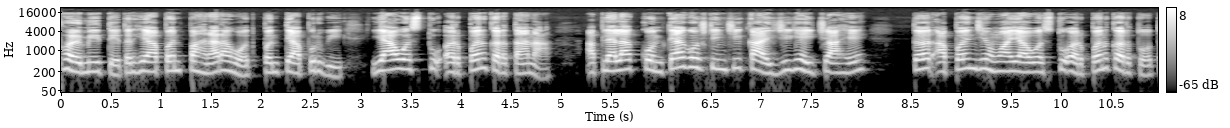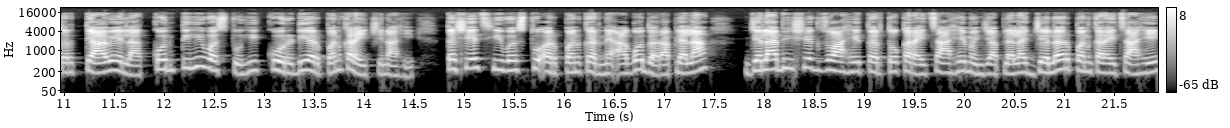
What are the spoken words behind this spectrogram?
फळ मिळते? तर हे आपण पाहणार आहोत. पण त्यापूर्वी या वस्तू अर्पण करताना आपल्याला कोणत्या गोष्टींची काळजी घ्यायची आहे? तर आपण जेव्हा या वस्तू अर्पण करतो तर त्यावेळेला कोणतीही वस्तू ही कोरडी अर्पण करायची नाही. तसेच ही वस्तू अर्पण करण्या अगोदर आपल्याला जलाभिषेक जो आहे तर तो करायचा आहे. म्हणजे आपल्याला जल अर्पण करायचं आहे.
